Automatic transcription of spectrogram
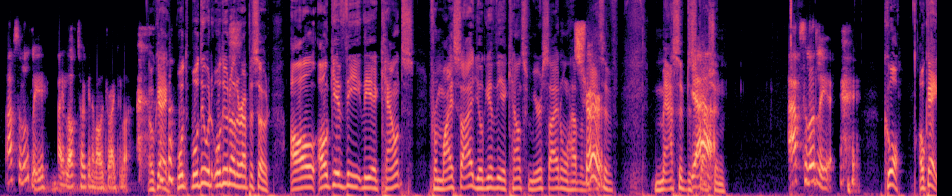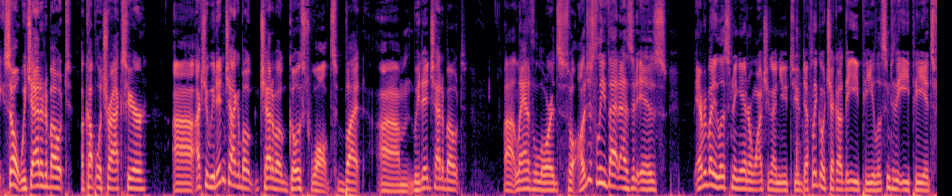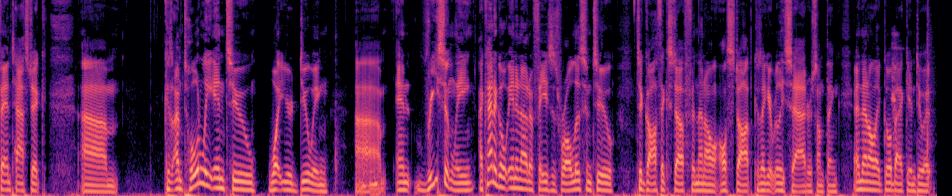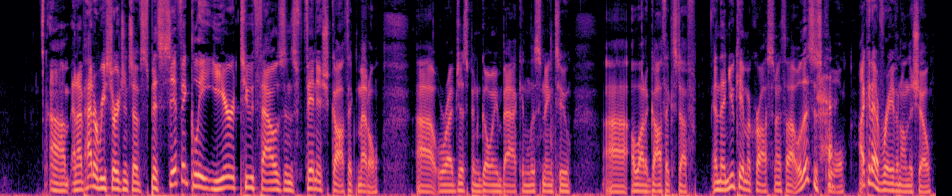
absolutely. I love talking about Dracula. okay we'll, we'll do it we'll do another episode i'll i'll give the the accounts from my side you'll give the accounts from your side and we'll have Sure. a massive massive Yeah. discussion absolutely. Cool. Okay, so we chatted about a couple of tracks here. Uh, actually, we didn't chat about chat about Ghost Waltz, but um, we did chat about uh, Land of the Lords. So I'll just leave that as it is. Everybody listening in or watching on YouTube, definitely go check out the EP. Listen to the EP; it's fantastic. Um, because I'm totally into what you're doing. Um, and recently, I kind of go in and out of phases where I'll listen to to gothic stuff, and then I'll I'll stop because I get really sad or something, and then I'll like go back into it. Um, and I've had a resurgence of specifically year 2000's Finnish Gothic metal, uh, where I've just been going back and listening to uh, a lot of Gothic stuff. And then you came across, and I thought, well, this is cool. I could have Raven on the show.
